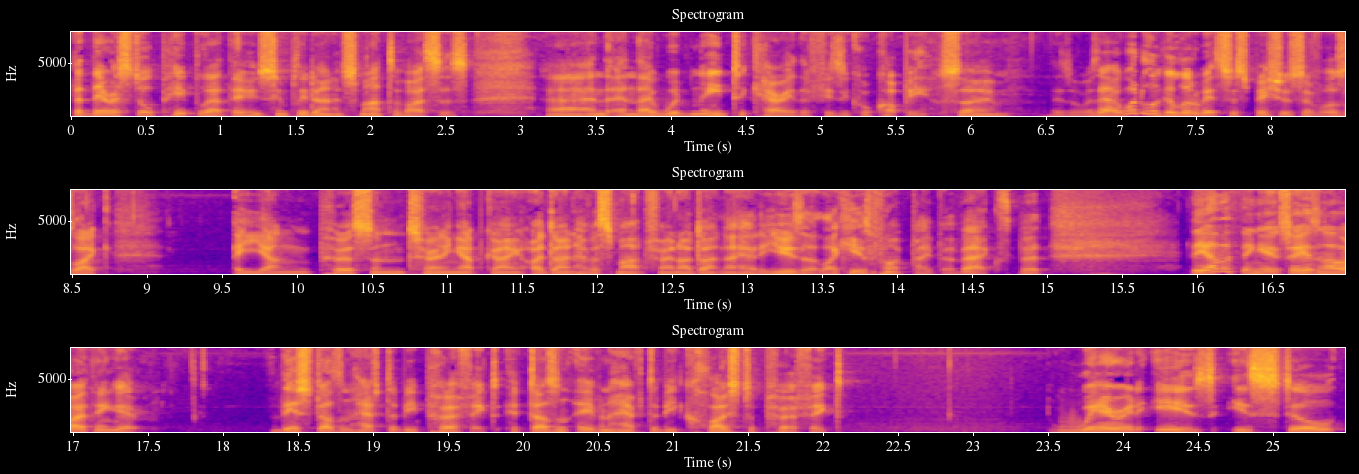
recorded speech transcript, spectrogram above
But there are still people out there who simply don't have smart devices, uh, and and they would need to carry the physical copy. So there's always that. I would look a little bit suspicious if it was like a young person turning up going, "I don't have a smartphone. I don't know how to use it. Like here's my paper vax." But the other thing is, so here's another way I think it. This doesn't have to be perfect. It doesn't even have to be close to perfect. Where it is is still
